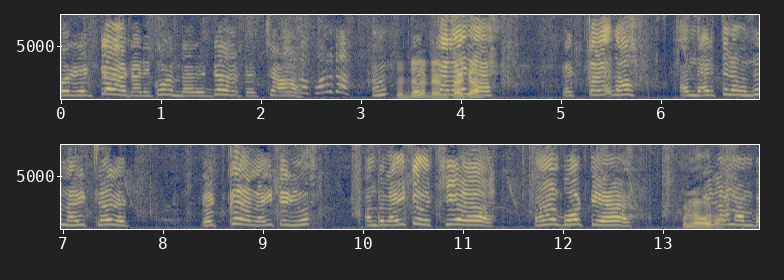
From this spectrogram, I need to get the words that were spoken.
ஒரு ரெட் அலர்ட் அடிக்கும். அந்த ரெட் அலர்ட் அடிச்சா ரெட் அலர்ட் அடிச்சாக்கா? ரெட் கலர் தான். அந்த இடத்துல வந்து நைட்ல ரெட் ரெட் கலர் லைட் எரியும் அந்த லைட்டை வச்சு போட்டு உள்ளே வரும். நம்ம.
